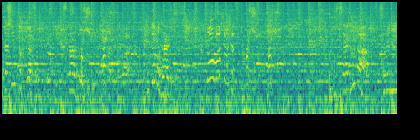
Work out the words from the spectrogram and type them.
私にとってはその時スタートを切る中ではとても大丈夫だ。統合症者。大丈夫。実際にはそれに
